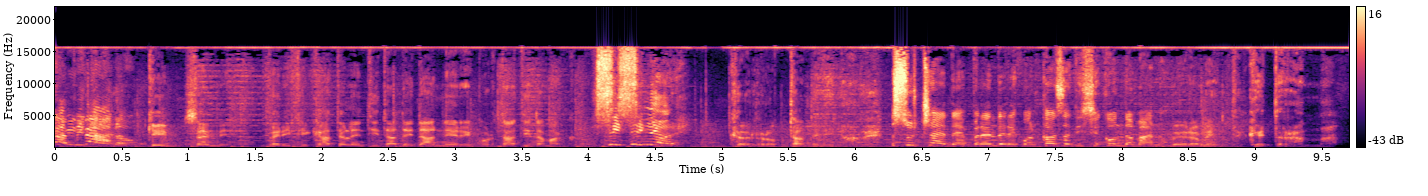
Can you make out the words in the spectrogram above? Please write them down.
capitano! Kim, Sammy, verificate l'entità dei danni riportati da Macro. Sì, signore! Che rottame di nave! Succede a prendere qualcosa di seconda mano. Veramente, che dramma.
